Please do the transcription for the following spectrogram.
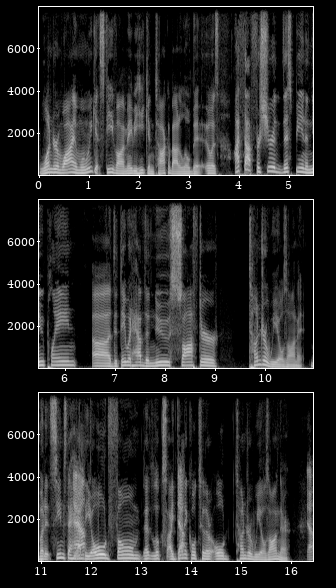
wondering why, and when we get Steve on, maybe he can talk about it a little bit. It was I thought for sure this being a new plane, uh, that they would have the new softer Tundra wheels on it, but it seems to have Yeah. the old foam that looks identical to their old Tundra wheels on there. Yeah.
